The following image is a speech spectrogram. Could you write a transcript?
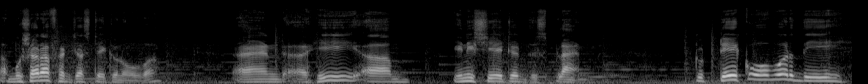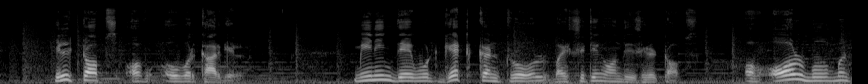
uh, Musharraf had just taken over and uh, he um, initiated this plan to take over the hilltops of over Kargil, meaning they would get control by sitting on these hilltops of all movement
